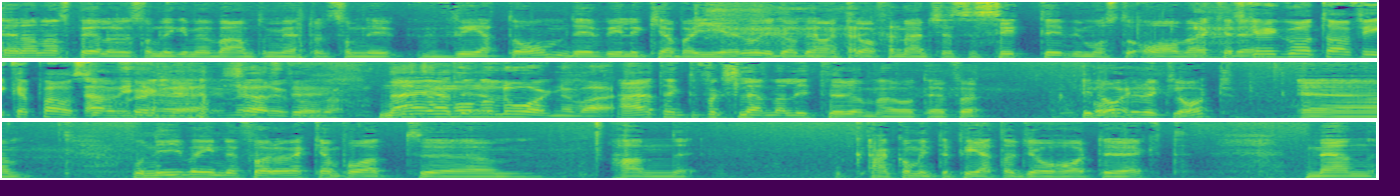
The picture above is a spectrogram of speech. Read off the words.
En annan spelare som ligger mig varmt om hjärtat som ni vet om det är Willy Caballero. Idag blir han klar för Manchester City. Vi måste avverka det. Ska vi gå och ta en fikapaus? Ja, vi kan det. Kör du. Nej, Lite jag- monolog nu bara. Nej, jag tänkte faktiskt lämna lite rum här åt er. För idag Oj. blir det klart. Eh, och ni var inne förra veckan på att eh, han, han kommer inte peta Joe Hart direkt. Men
